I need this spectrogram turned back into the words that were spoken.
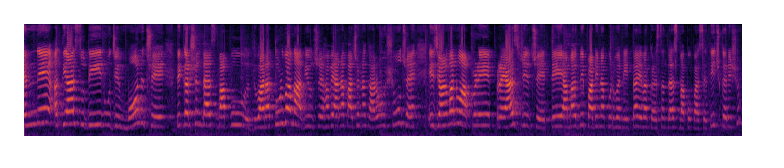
એમને અત્યાર સુધીનું જે મૌન છે તે કરશનદાસ બાપુ દ્વારા તોડવામાં આવ્યું છે. હવે આના પાછળના કારણો શું છે એ જાણવાનો આપણે પ્રયાસ જે છે તે આમ આદમી પાર્ટીના પૂર્વ નેતા એવા કરશનદાસ બાપુ પાસેથી જ કરીશું.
